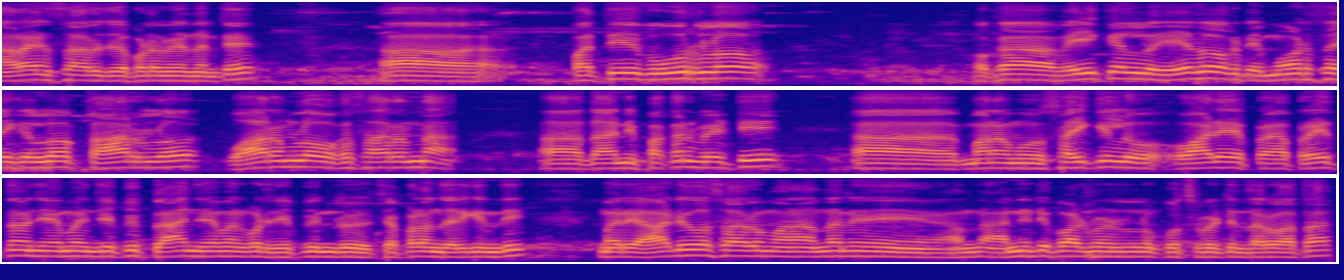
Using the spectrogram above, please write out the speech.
నారాయణ సార్ చెప్పడం ఏంటంటే ప్రతి ఊర్లో ఒక వెహికల్ ఏదో ఒకటి మోటార్ సైకిల్లో కారులో వారంలో ఒకసారన్నా దాన్ని పక్కన పెట్టి మనము సైకిల్ వాడే ప్ర- ప్రయత్నం చేయమని చెప్పి ప్లాన్ చేయమని కూడా చెప్పిండ్రు చెప్పడం జరిగింది. మరి ఆర్డీఓ సారు మన అందరినీ అన్న- అన్ని డిపార్ట్మెంట్లను కూర్చోబెట్టిన తర్వాత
